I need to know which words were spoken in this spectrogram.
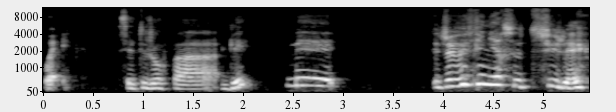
Ouais, c'est toujours pas gay, mais je vais finir ce sujet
